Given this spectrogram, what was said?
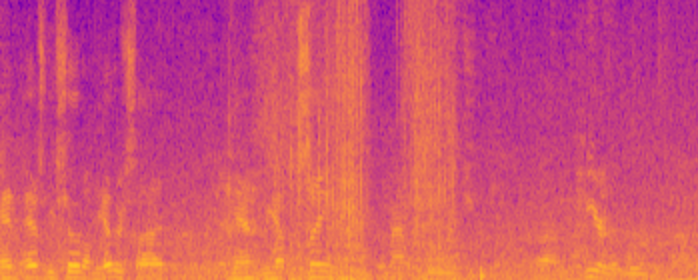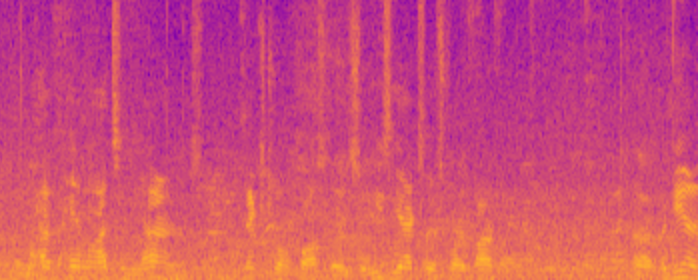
And as we showed on the other side, then we have the same amount of storage uh, here that we're we'll have the hand lights and the irons next to our crossways, so easy access for our firefighters. Uh, again,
